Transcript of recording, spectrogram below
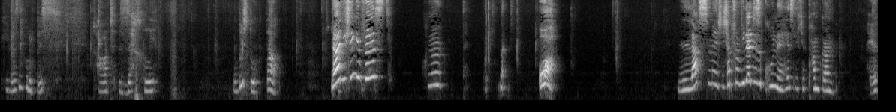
Okay, ich weiß nicht, wo du bist. Tatsächlich. Wo bist du? Da. Nein, ich hänge fest. Ach nö. Nein. Oh. Lass mich. Ich habe schon wieder diese grüne hässliche Pumpgun. Hä?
